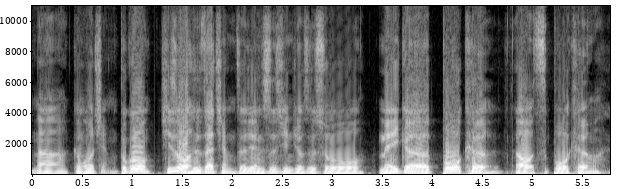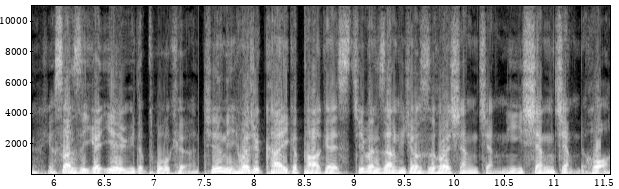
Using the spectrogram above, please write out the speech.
那跟我讲。不过其实我是在讲这件事情，就是说每一个播客，那我是播客嘛，也 算是一个业余的播客。其实你会去开一个 podcast，基本上你就是会想讲你想讲的话。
